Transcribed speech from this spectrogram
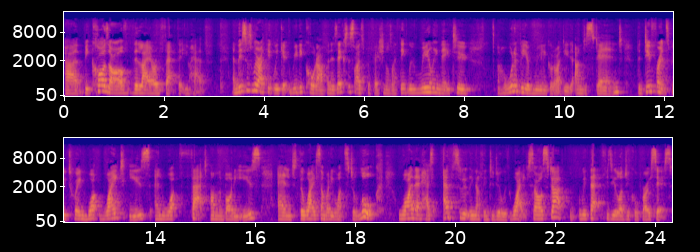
uh, because of the layer of fat that you have. And this is where I think we get really caught up. And as exercise professionals, I think we really need to uh, would it be a really good idea to understand the difference between what weight is and what fat on the body is and the way somebody wants to look, why that has absolutely nothing to do with weight. So I'll start with that physiological process.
